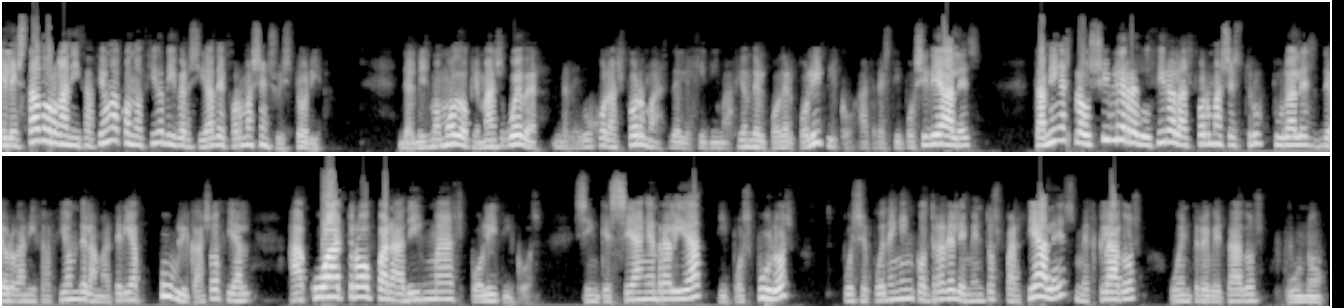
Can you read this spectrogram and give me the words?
El Estado-organización ha conocido diversidad de formas en su historia. Del mismo modo que Max Weber redujo las formas de legitimación del poder político a tres tipos ideales, también es plausible reducir a las formas estructurales de organización de la materia pública social a cuatro paradigmas políticos, sin que sean en realidad tipos puros, pues se pueden encontrar elementos parciales, mezclados o entrevetados uno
